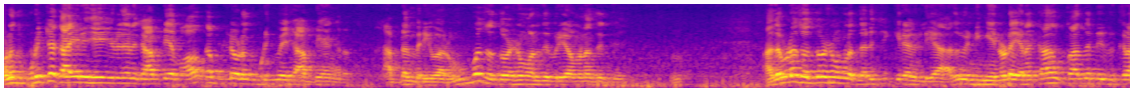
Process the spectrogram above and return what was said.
உனக்கு பிடிச்ச காய்கறி செய்ய சொல்லி தானே சாப்பிட்டியா? பாவக்காப்பிட்டு உனக்கு பிடிக்குமே சாப்பிட்டியாங்கிறது அப்படின் பெரியவா. ரொம்ப சந்தோஷமாக இருந்தது பெரியவா மனதுக்கு. அதை விட சந்தோஷம் உங்களை தரிசிக்கிறேன் இல்லையா? அதுவும் நீங்கள் என்னோட எனக்காக உட்கார்ந்துட்டு இருக்கிற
